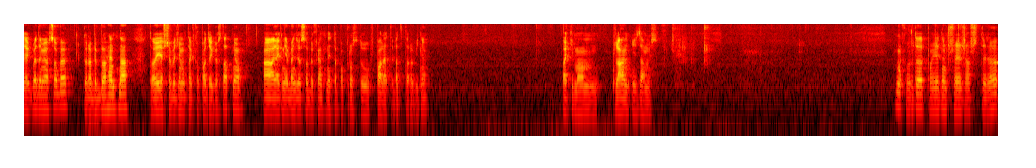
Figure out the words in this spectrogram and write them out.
jak będę miał osobę, która by była chętna, to jeszcze będziemy tak kopać jak ostatnio, a jak nie będzie osoby chętnej, to po prostu w palety będę to robić, nie? Taki mam plan i zamysł. No kurde, po jednym przejeżdża aż tyle.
